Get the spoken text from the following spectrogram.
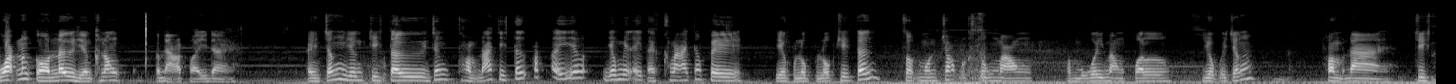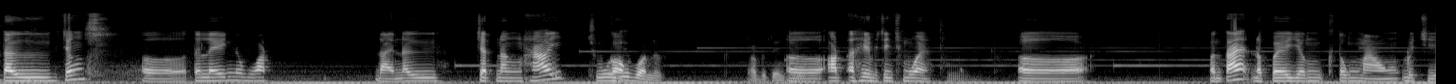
វត្តហ្នឹងក៏នៅរៀងក្នុងកណ្ដាលព្រៃដែរ ហើយអញ្ចឹងយើងជិះទៅអញ្ចឹងធម្មតាជិះទៅអត់អីយើងមានអីតែខ្លាចទៅពេលយើងប្រឡប់ប្រឡប់ជិះទៅសុតមុនចប់ខ្ទង់ម៉ោង6ម៉ោង7យប់អីចឹងធម្មតាជិះទៅអញ្ចឹងអឺទៅលេងនៅវត្តដែលនៅចិត្តនឹងហើយឈ្មោះនេះវត្តហ្នឹងអត់បញ្ចេញអឺអត់អត់ហ៊ានបញ្ចេញឈ្មោះអឺប៉ុន្តែដល់ពេលយើងខ្ទង់ម៉ោងដូចជា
